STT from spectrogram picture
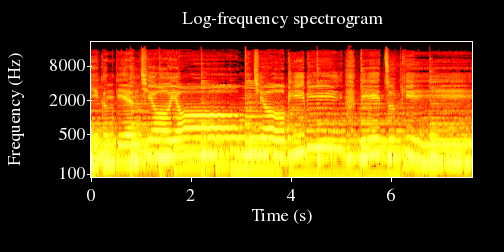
天光点笑容，笑眯眯。你自己，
